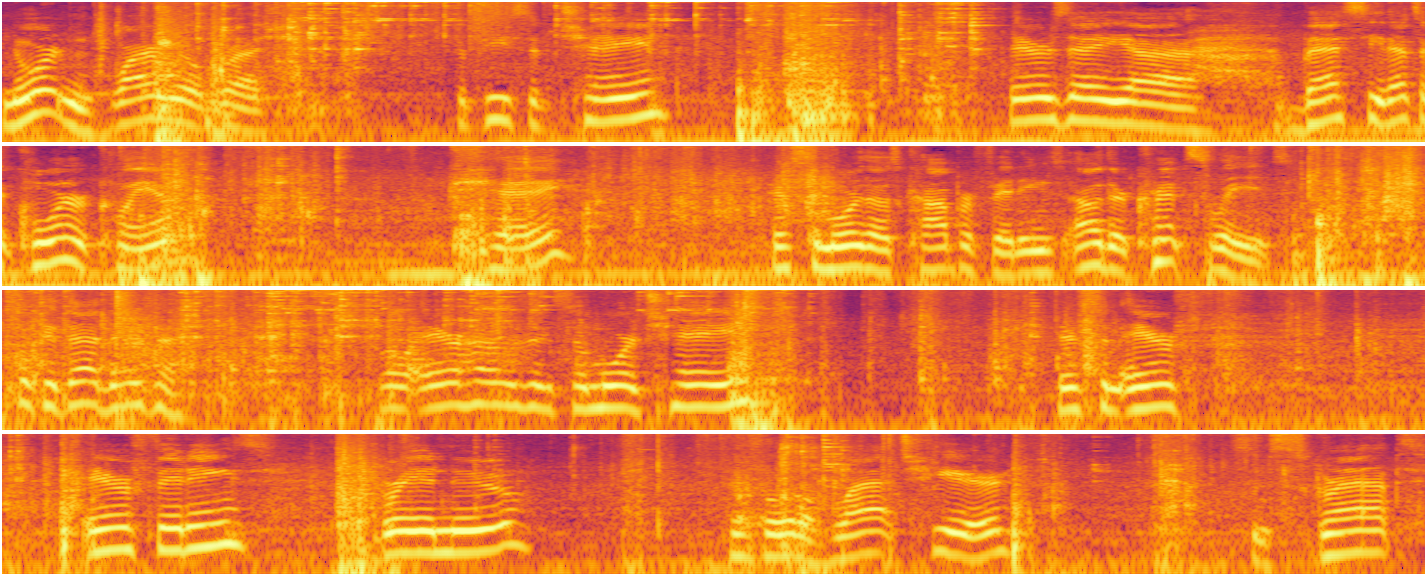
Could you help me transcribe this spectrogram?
Norton wire wheel brush. It's a piece of chain. There's a uh, Bessey. That's a corner clamp. Okay. There's some more of those copper fittings. Oh, they're crimp sleeves. Look at that. There's a little air hose and some more chain. There's some air air fittings, brand new. There's a little latch here. Some scraps.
